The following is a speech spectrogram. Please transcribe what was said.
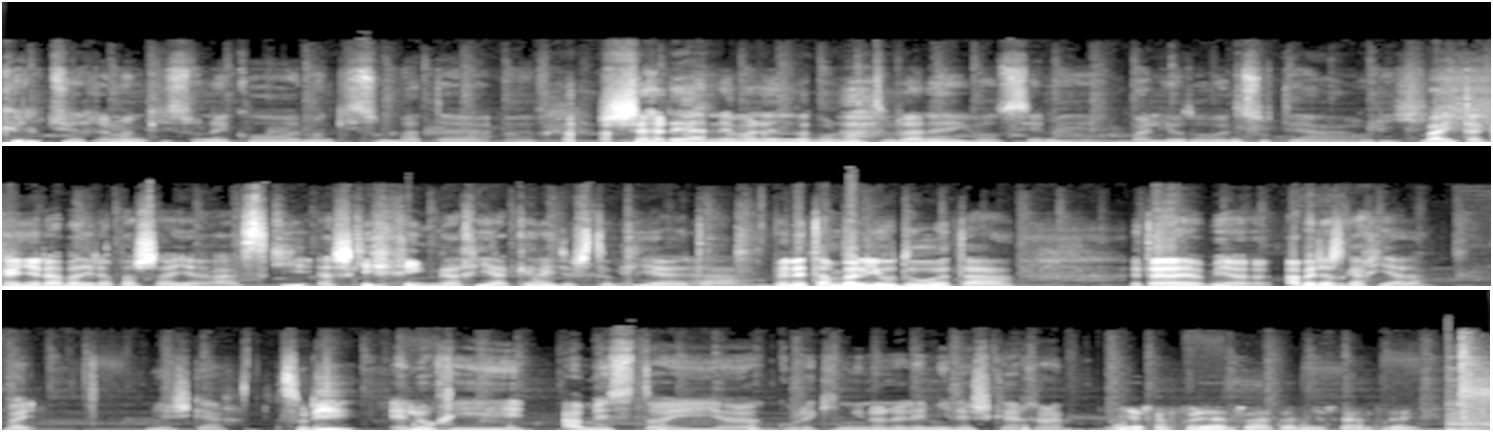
Kultur emankizuneko emankizun bat, xarean uh, emanen dugu loturan, ego zien, balio du entzutea hori. Eta gainera badira pasai, aski, aski ingarriak ere bai, justuki, eta benetan balio du, eta eta aberaz da, bai. Milesker. Zuri? Elori amestoi uh, gurekin ginoen ere milesker. Milesker zuri entzua eta milesker entzua.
